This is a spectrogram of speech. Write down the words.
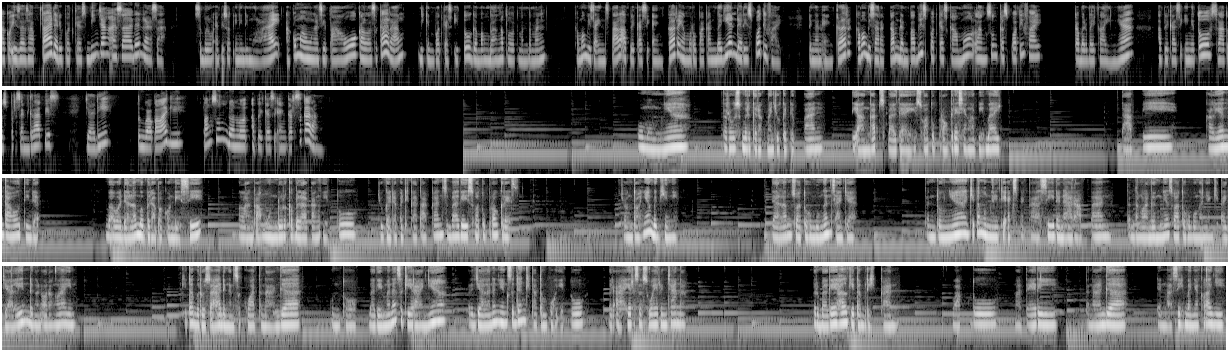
Aku Iza Sapta dari podcast Bincang Asa dan Rasa. Sebelum episode ini dimulai, aku mau ngasih tahu kalau sekarang bikin podcast itu gampang banget loh teman-teman. Kamu bisa install aplikasi Anchor yang merupakan bagian dari Spotify. Dengan Anchor, kamu bisa rekam dan publish podcast kamu langsung ke Spotify. Kabar baik lainnya, aplikasi ini tuh 100% gratis. Jadi, tunggu apa lagi? Langsung download aplikasi Anchor sekarang. Umumnya, terus bergerak maju ke depan dianggap sebagai suatu progres yang lebih baik. Tapi, kalian tahu tidak bahwa dalam beberapa kondisi, melangkah mundur ke belakang itu juga dapat dikatakan sebagai suatu progres. Contohnya begini, dalam suatu hubungan saja, tentunya kita memiliki ekspektasi dan harapan tentang langgengnya suatu hubungan yang kita jalin dengan orang lain. Kita berusaha dengan sekuat tenaga untuk bagaimana sekiranya perjalanan yang sedang kita tempuh itu berakhir sesuai rencana. Berbagai hal kita berikan, waktu, materi, tenaga, dan masih banyak lagi.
